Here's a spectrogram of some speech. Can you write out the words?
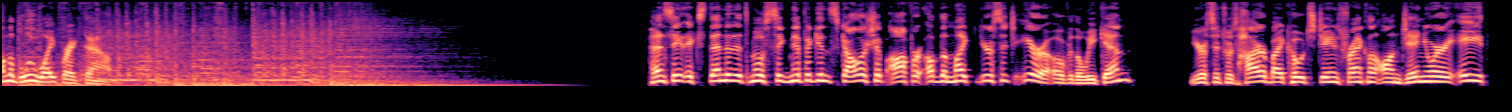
on the Blue White Breakdown. Penn State extended its most significant scholarship offer of the Mike Yurcich era over the weekend. Yurcich was hired by coach James Franklin on January 8th,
